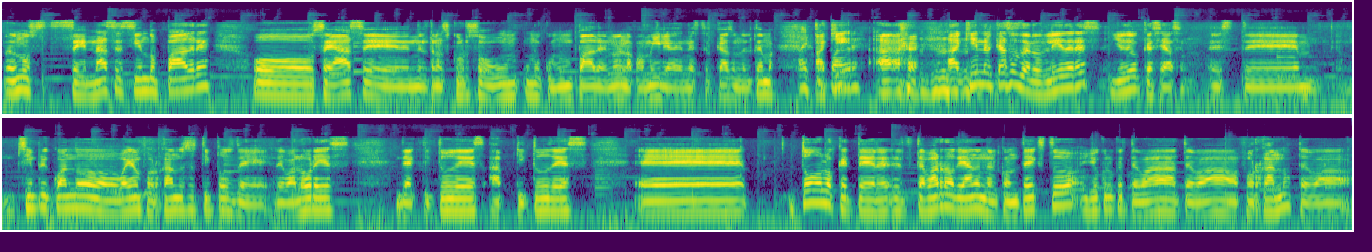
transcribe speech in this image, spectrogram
uno se nace siendo padre o se hace en el transcurso un- uno como un padre, ¿no? En la familia, en este caso, en el tema. Ay, Aquí, padre. a- aquí en el caso de los líderes, yo digo que se hacen. Este, siempre y cuando vayan forjando esos tipos de, de valores, de actitudes, aptitudes. eh, todo lo que te, te va rodeando en el contexto, yo creo que te va, te va forjando, te va,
